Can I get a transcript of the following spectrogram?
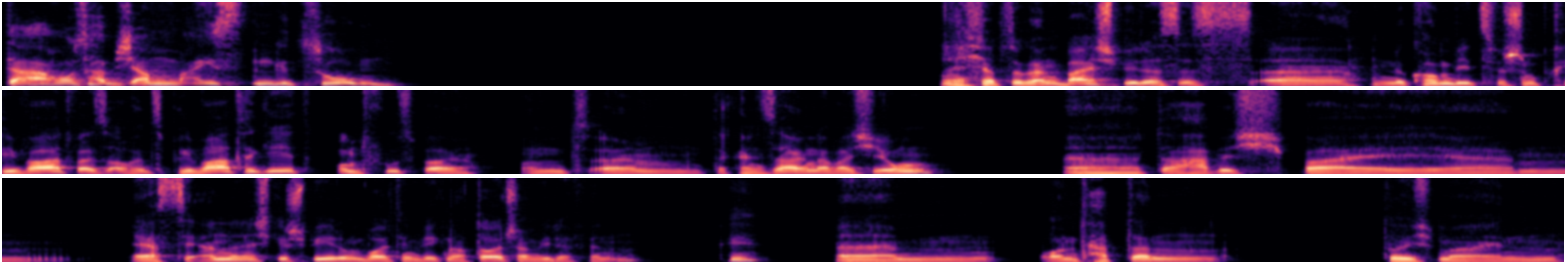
daraus habe ich am meisten gezogen? Ich habe sogar ein Beispiel, das ist äh, eine Kombi zwischen Privat, weil es auch ins Private geht, und Fußball. Und ähm, da kann ich sagen, da war ich jung. Äh, da habe ich bei ähm, RSC Anderlecht gespielt und wollte den Weg nach Deutschland wiederfinden. Okay. Ähm, und habe dann durch meinen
